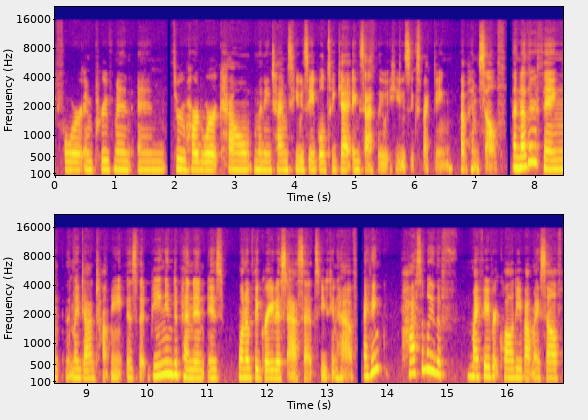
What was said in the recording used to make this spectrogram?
for improvement and through hard work, how many times he was able to get exactly what he was expecting of himself. Another thing that my dad taught me is that being independent is one of the greatest assets you can have. I think possibly the my favorite quality about myself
